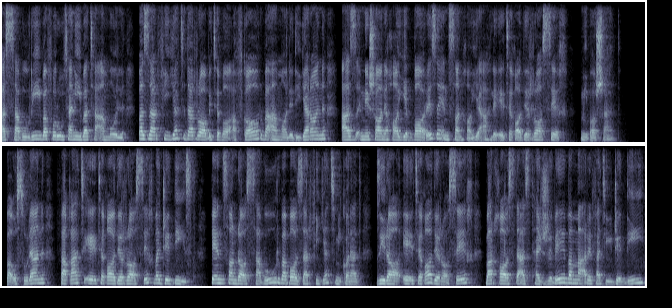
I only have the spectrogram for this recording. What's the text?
از صبوری و فروتنی و تأمل و ظرفیت در رابطه با افکار و اعمال دیگران از نشانه های بارز انسانهای اهل اعتقاد راسخ می باشد و اصولا فقط اعتقاد راسخ و جدی است که انسان را صبور و با ظرفیت می کند زیرا اعتقاد راسخ برخواسته از تجربه و معرفتی جدی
